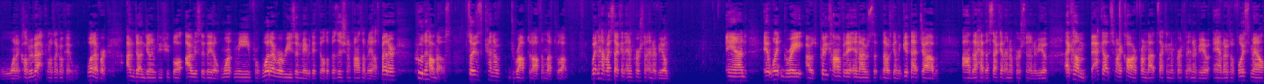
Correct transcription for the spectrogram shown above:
wouldn't call me back. And I was like, okay, whatever. I'm done dealing with these people. Obviously, they don't want me for whatever reason. Maybe they filled a position, found somebody else better. Who the hell knows? So I just kind of dropped it off and left it alone. Went and had my second in-person interview, and it went great. I was pretty confident, and I was that I was going to get that job. Um, that I had the second in-person interview. I come back out to my car from that second in-person interview, and there's a voicemail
